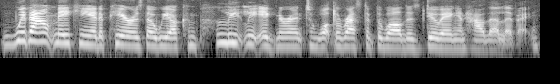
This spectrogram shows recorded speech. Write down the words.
without making it appear as though we are completely ignorant to what the rest of the world is doing and how they're living.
